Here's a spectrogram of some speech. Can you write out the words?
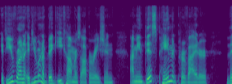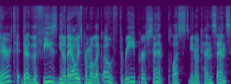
if you run if you run a big e-commerce operation, I mean, this payment provider, they're t- they're the fees. You know, they always promote like, oh, three percent plus, you know, ten cents,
